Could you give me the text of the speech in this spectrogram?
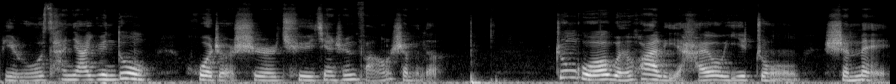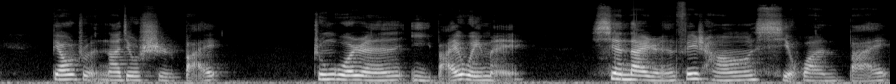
比如参加运动，或者是去健身房什么的。中国文化里还有一种审美标准，那就是白。中国人以白为美，现代人非常喜欢白，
